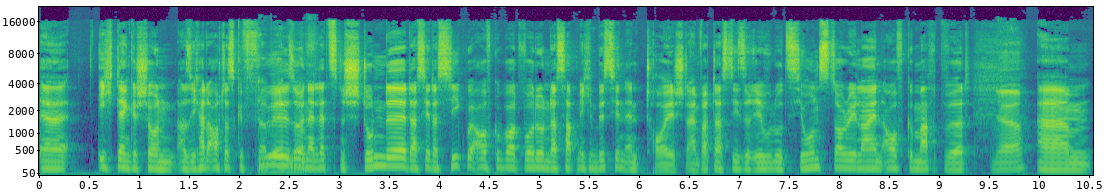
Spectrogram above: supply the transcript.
Äh, ich denke schon, also ich hatte auch das Gefühl, so in der letzten Stunde, dass hier das Sequel aufgebaut wurde und das hat mich ein bisschen enttäuscht. Einfach, dass diese Revolutions-Storyline aufgemacht wird. Ja. Ähm,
